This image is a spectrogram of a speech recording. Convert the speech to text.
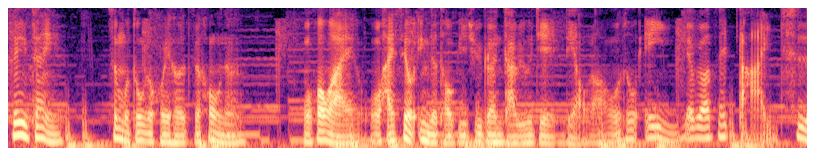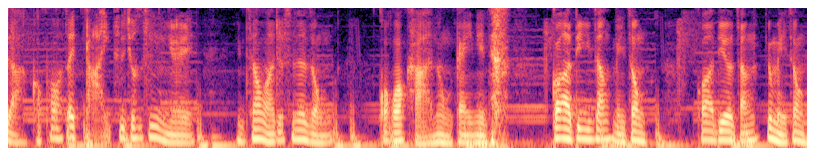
所以在这么多个回合之后呢？我后来我还是有硬着头皮去跟 W 姐聊了，我说：“哎、要不要再打一次啊？搞不好再打一次就是你哎，你知道吗？就是那种刮刮卡那种概念，刮了第一张没中，刮了第二张又没中，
